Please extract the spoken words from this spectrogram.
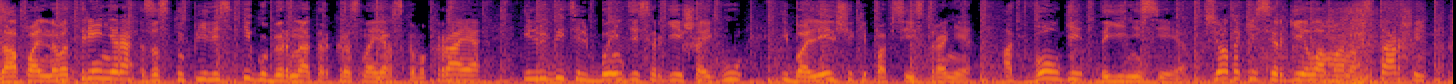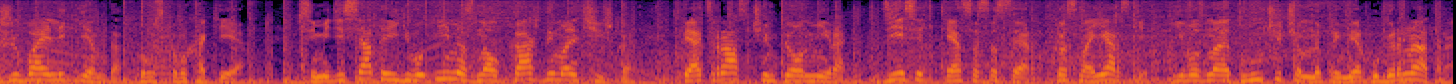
За опального тренера заступились и губернатор Красноярского края, и любитель бенди Сергей Шойгу, и болельщики по всей стране. От Волги до Енисея. Все-таки Сергей Ломанов-старший – живая легенда русского хоккея. В 70-е его имя знал каждый мальчишка. Пять раз чемпион мира, 10 СССР. В Красноярске его знают лучше, чем, например, губернатора.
